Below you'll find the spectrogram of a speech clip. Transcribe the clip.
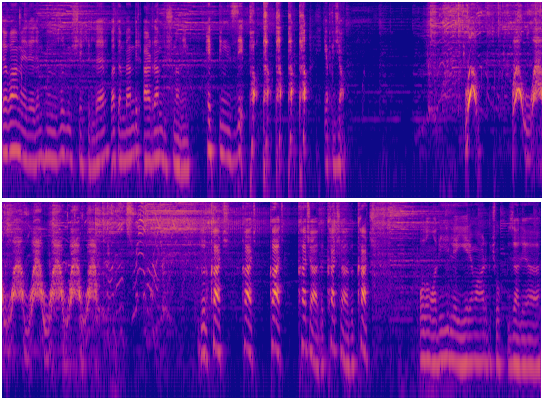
Devam edelim hızlı bir şekilde. Bakın ben bir Erdem düşmanıyım. Hepinizi pa pa pa pa pa yapacağım. Wow! Wow wow wow wow wow wow wow. Dur kaç kaç kaç kaç abi kaç abi kaç. Oğlum o değil de yerim harbi çok güzel ya.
